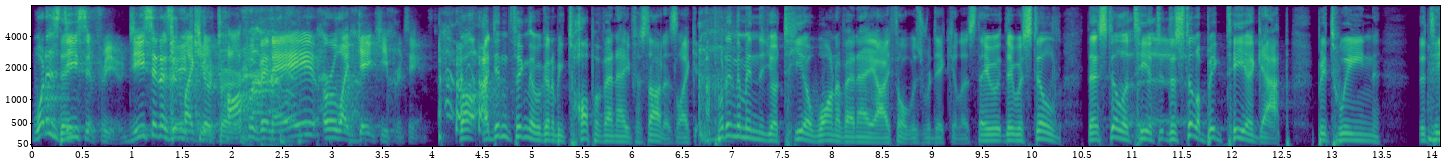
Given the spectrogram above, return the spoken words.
what is they- decent for you? Decent as in like they're top of NA or like gatekeeper team. well, I didn't think they were going to be top of NA for starters. Like putting them in the, your tier one of NA, I thought was ridiculous. They were they were still there's still a tier two, there's still a big tier gap between the teams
